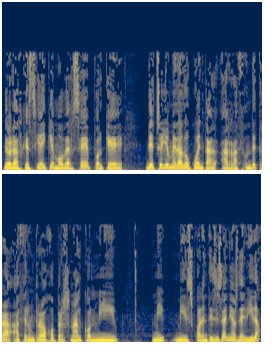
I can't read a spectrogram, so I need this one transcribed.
De verdad que sí hay que moverse porque, de hecho, yo me he dado cuenta, a razón de tra- hacer un trabajo personal con mi, mi- mis 46 años de vida,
